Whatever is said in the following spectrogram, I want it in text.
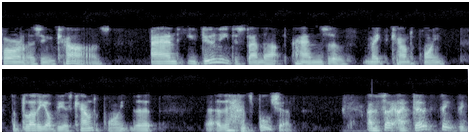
foreigners in cars. And you do need to stand up and sort of make the counterpoint, the bloody obvious counterpoint that uh, that's bullshit. I'm sorry, I don't think the,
